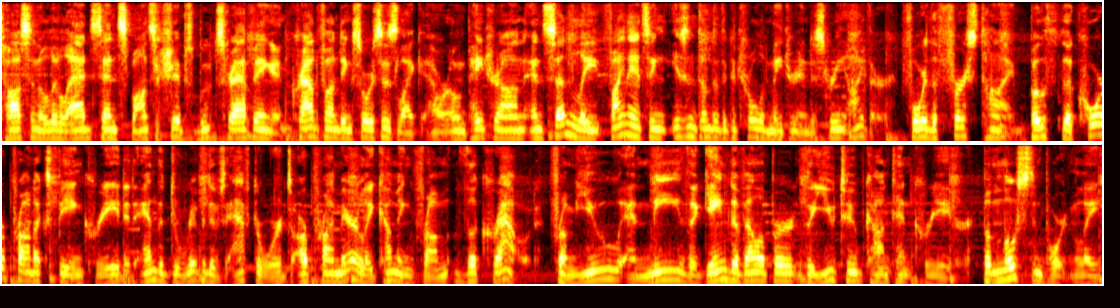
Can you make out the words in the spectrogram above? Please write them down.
Toss in a little AdSense sponsorships, bootstrapping, and crowdfunding sources like our own Patreon, and suddenly financing isn't under the control of major industry either. For the first time, both the core products being created and the derivatives afterwards are primarily coming from the crowd. From you and me, the game developer, the YouTube content creator. But most importantly,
